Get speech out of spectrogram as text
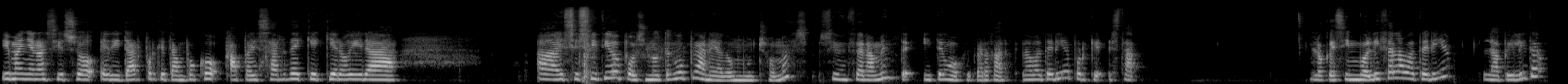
y mañana si eso editar porque tampoco a pesar de que quiero ir a, a ese sitio pues no tengo planeado mucho más, sinceramente. Y tengo que cargar la batería porque está lo que simboliza la batería, la pilita,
